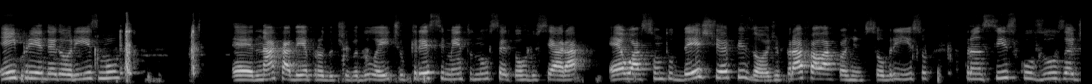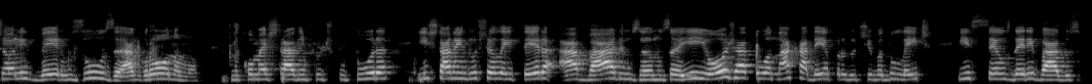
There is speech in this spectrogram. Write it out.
Empreendedorismo é, na cadeia produtiva do leite, o crescimento no setor do Ceará é o assunto deste episódio. Para falar com a gente sobre isso, Francisco Zusa de Oliveira, Zusa, agrônomo, com mestrado em fruticultura e está na indústria leiteira há vários anos aí, e hoje atua na cadeia produtiva do leite e seus derivados.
